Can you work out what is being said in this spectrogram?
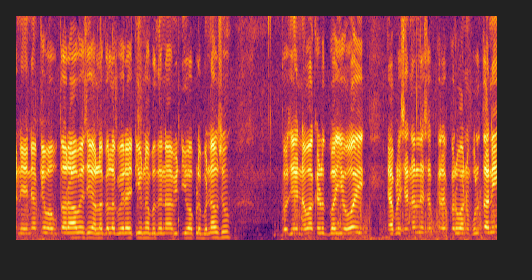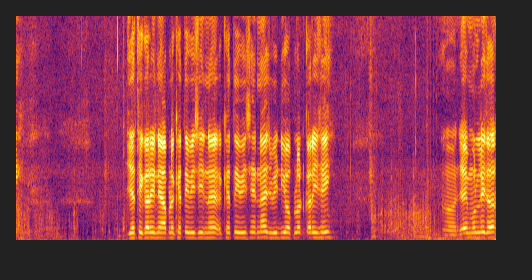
અને એના કેવા ઉતારા આવે છે, અલગ અલગ વેરાયટીઓના બધાના વીડિયો આપણે બનાવશું. તો જે નવા ખેડૂત ભાઈઓ હોય, એ આપણે ચેનલને સબસ્ક્રાઈબ કરવાનું ભૂલતા નહીં. જેથી કરીને આપણે ખેતી વિશેને ખેતી વિશેના જ વીડિયો અપલોડ કરી છે. જય મુરલીધર.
